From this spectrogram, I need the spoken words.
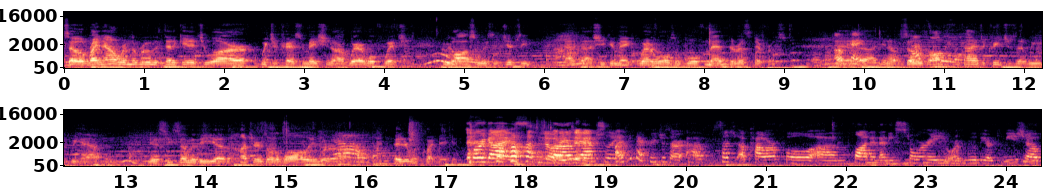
So right now we're in the room that's dedicated to our witch of transformation, our werewolf witch, who also is a gypsy, and uh, she can make werewolves of wolf men. There is a difference. Okay. And, uh, you know, so there's all That's different kinds of creatures that we, we have, and you know, see some of the uh, the hunters on the wall. They were uh, they didn't look quite naked. Poor guys. No, but they are didn't. actually? I think that creatures are have such a powerful um, plot in any story or movie or TV show.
